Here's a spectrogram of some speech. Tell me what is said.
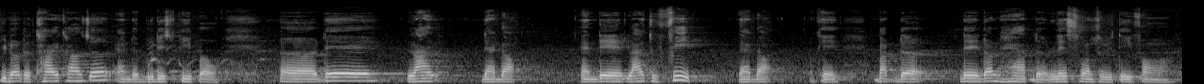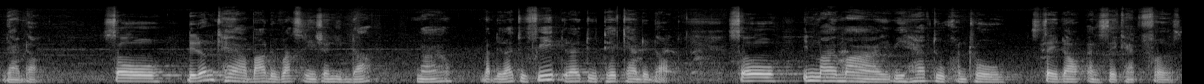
you know the Thai culture and the Buddhist people, uh, they like their dog and they like to feed their dog, okay? But the, they don't have the responsibility for their dog. So they don't care about the vaccination in dog now, but they like to feed, they like to take care of the dog. So in my mind, we have to control stray dog and stray cat first.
